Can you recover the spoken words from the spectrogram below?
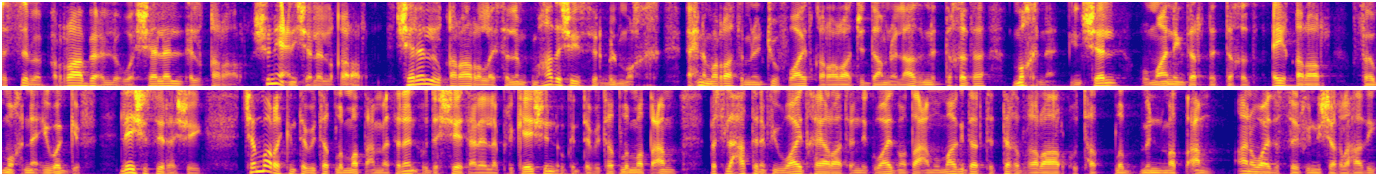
السبب الرابع اللي هو شلل القرار. شنو يعني شلل القرار؟ شلل القرار الله يسلمكم هذا شيء يصير بالمخ. إحنا مرات لما نشوف وايد قرارات قدامنا لازم نتخذها مخنا ينشل وما نقدر نتخذ أي قرار فمخنا يوقف. ليش يصير هالشيء؟ كم مرة كنت تبي تطلب مطعم مثلا ودشيت على ال application وكنت تبي تطلب مطعم بس لاحظت إن في وايد خيارات عندك وايد مطاعم وما قدرت تتخذ قرار وتطلب من مطعم. أنا وايد تصير فيني شغله هذه.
